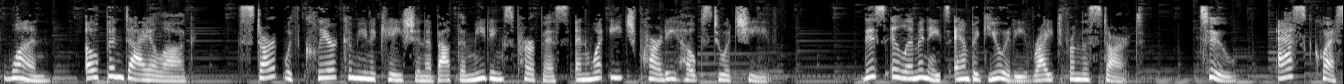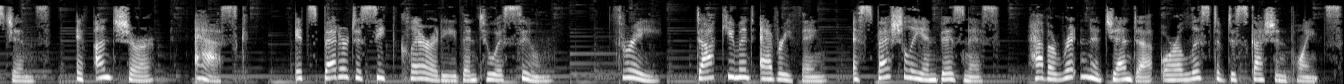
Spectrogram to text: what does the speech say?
1. Open dialogue. Start with clear communication about the meeting's purpose and what each party hopes to achieve. This eliminates ambiguity right from the start. 2. Ask questions. If unsure, ask. It's better to seek clarity than to assume. 3. Document everything, especially in business. Have a written agenda or a list of discussion points.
